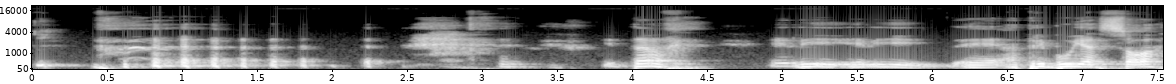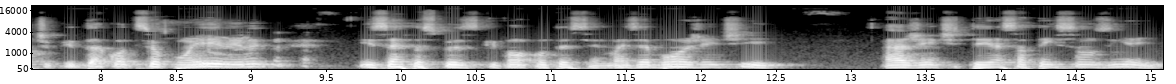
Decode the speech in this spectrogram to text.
então, ele, ele é, atribui a sorte o que aconteceu com ele, né? e certas coisas que vão acontecendo. Mas é bom a gente, a gente ter essa atençãozinha aí.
